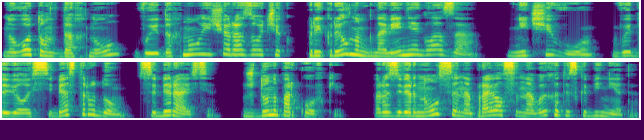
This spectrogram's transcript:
Но вот он вдохнул, выдохнул еще разочек, прикрыл на мгновение глаза. «Ничего», – выдавил из себя с трудом. «Собирайся. Жду на парковке». Развернулся и направился на выход из кабинета.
